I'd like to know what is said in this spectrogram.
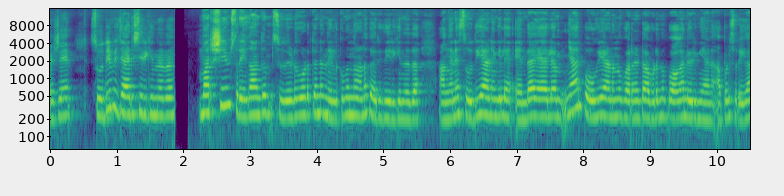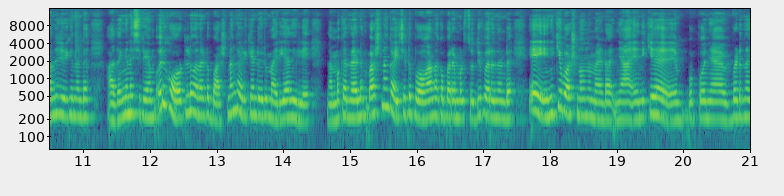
പക്ഷേ ശ്രുതി വിചാരിച്ചിരിക്കുന്നത് വർഷയും ശ്രീകാന്തും സുധിയുടെ കൂടെ തന്നെ നിൽക്കുമെന്നാണ് കരുതിയിരിക്കുന്നത്. അങ്ങനെ സുധിയാണെങ്കിൽ എന്തായാലും ഞാൻ പോവുകയാണെന്ന് പറഞ്ഞിട്ട് അവിടുന്ന് പോകാൻ ഒരുങ്ങിയാണ് അപ്പോൾ ശ്രീകാന്ത് ചോദിക്കുന്നുണ്ട് അതെങ്ങനെ ശരിയാവും ഒരു ഹോട്ടലിൽ വന്നിട്ട് ഭക്ഷണം കഴിക്കേണ്ട ഒരു മര്യാദയില്ലേ? നമുക്ക് എന്തായാലും ഭക്ഷണം കഴിച്ചിട്ട് പോകാമെന്നൊക്കെ പറയുമ്പോൾ സുധി പറയുന്നുണ്ട് ഏയ് എനിക്ക് ഭക്ഷണമൊന്നും വേണ്ട. ഞാൻ എനിക്ക് ഇപ്പോൾ ഞാൻ ഇവിടുന്ന്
